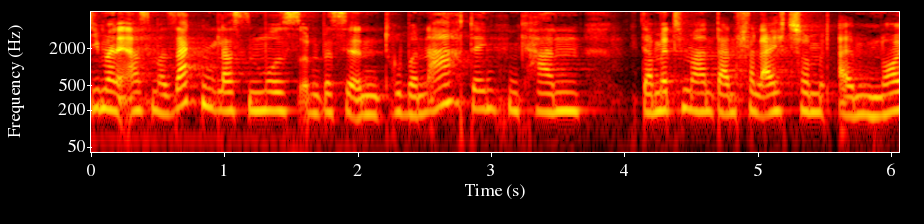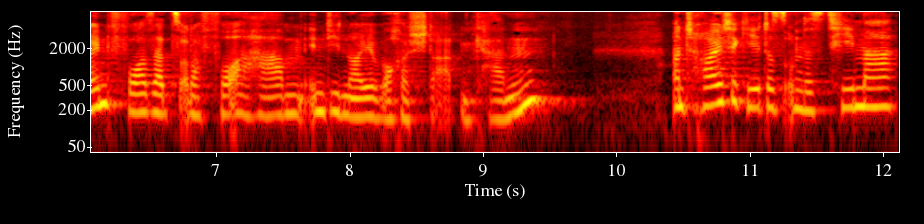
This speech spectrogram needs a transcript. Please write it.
die man erstmal sacken lassen muss und ein bisschen drüber nachdenken kann, damit man dann vielleicht schon mit einem neuen Vorsatz oder Vorhaben in die neue Woche starten kann. Und heute geht es um das Thema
